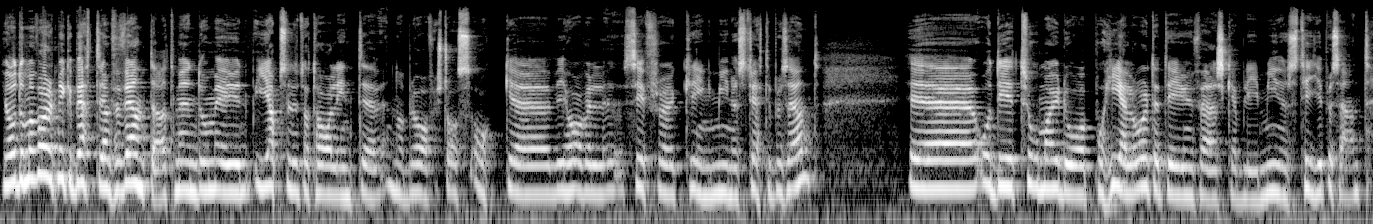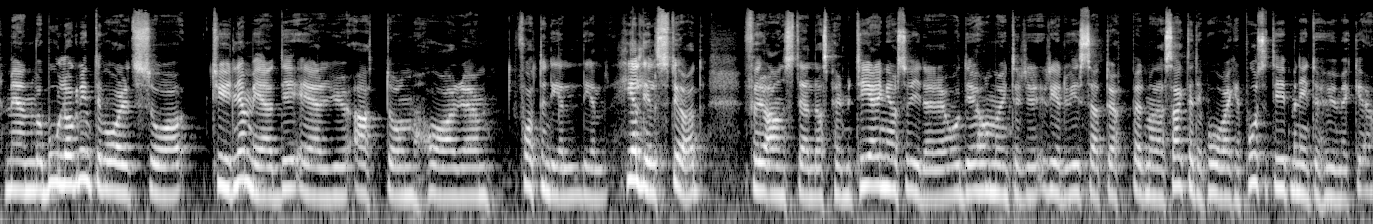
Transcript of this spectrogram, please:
Ja, de har varit mycket bättre än förväntat men de är ju i absoluta tal inte något bra förstås. Och eh, vi har väl siffror kring minus 30 procent. Eh, och det tror man ju då på helåret att det ungefär ska bli minus 10 procent. Men vad bolagen inte varit så tydliga med det är ju att de har eh, fått en del, del, hel del stöd för anställdas permitteringar och så vidare. Och det har man inte redovisat öppet. Man har sagt att det påverkar positivt men inte hur mycket.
